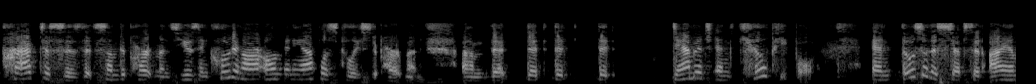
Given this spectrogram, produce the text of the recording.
practices that some departments use, including our own Minneapolis Police Department, um, that, that that that damage and kill people. And those are the steps that I am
